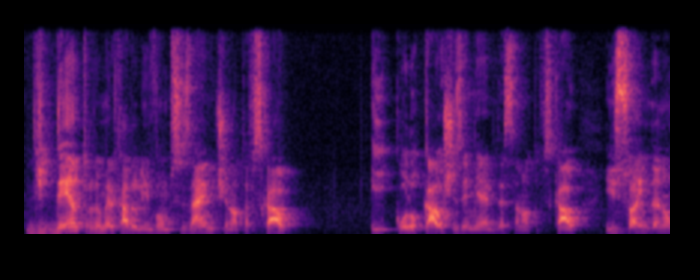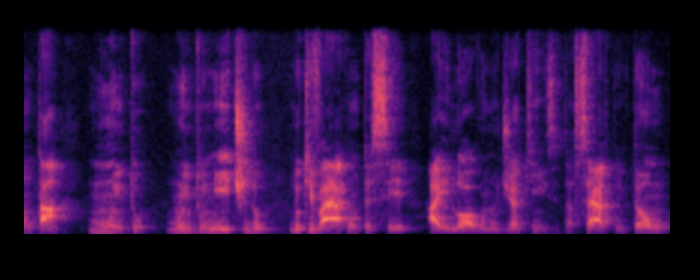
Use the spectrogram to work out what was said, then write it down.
de dentro do Mercado Livre vão precisar emitir nota fiscal e colocar o XML dessa nota fiscal, isso ainda não está muito, muito nítido do que vai acontecer aí logo no dia 15, tá certo? Então,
